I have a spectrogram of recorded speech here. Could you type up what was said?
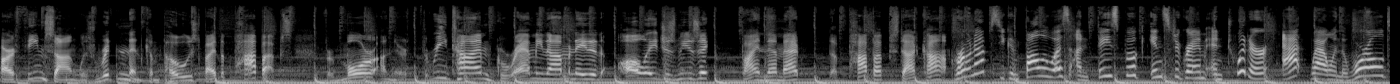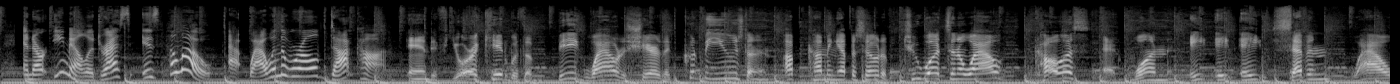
Our theme song was written and composed by the Pop Ups. For more on their three time Grammy nominated all ages music, find them at thepopups.com. Grown-ups, you can follow us on Facebook, Instagram, and Twitter at Wow in the World, and our email address is hello at wowintheworld.com. And if you're a kid with a big wow to share that could be used on an upcoming episode of Two What's in a Wow, call us at 1 888 7 Wow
